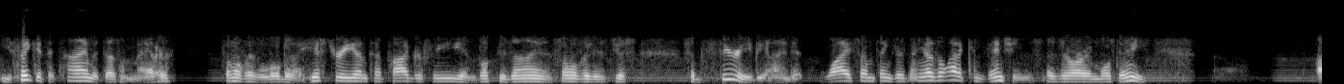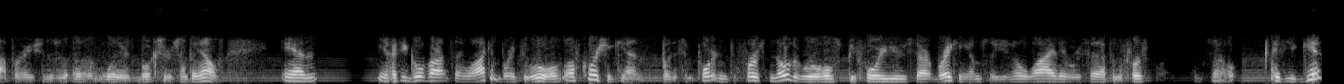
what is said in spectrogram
you think at the time it doesn't matter. Some of it is a little bit of history on typography and book design, and some of it is just some theory behind it. Why some things are done. You know, there's a lot of conventions, as there are in most any uh, operations, uh, whether it's books or something else. And you know, if you go about and say, "Well, I can break the rules," well, of course you can, but it's important to first know the rules before you start breaking them, so you know why they were set up in the first place. And so, if you get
